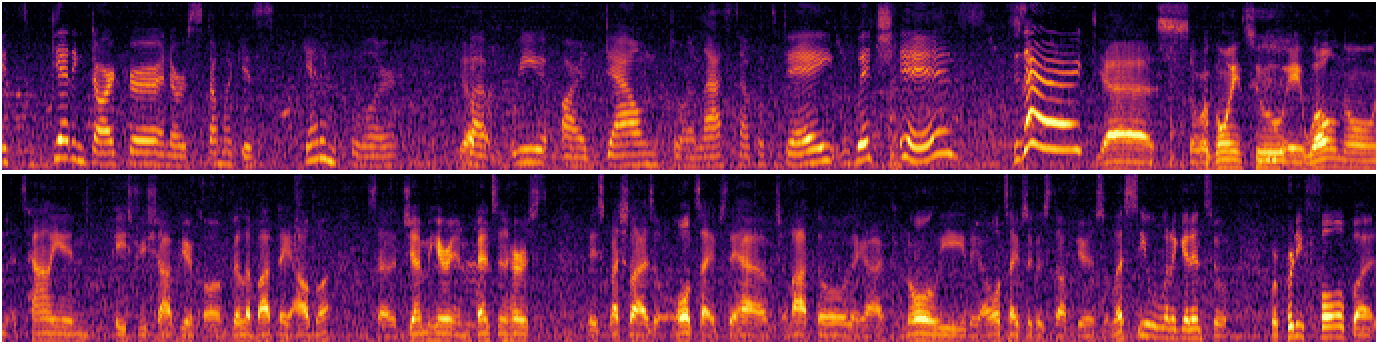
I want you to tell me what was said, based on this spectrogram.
It's getting darker and our stomach is getting fuller. Yep. But we are down to our last stop of today, which is dessert. Yes, so we're going to a well-known Italian pastry shop here called Villabate Alba. It's a gem here in Bensonhurst. They specialize in all types. They have gelato, they got cannoli, they got all types of good stuff here. So let's see what we're gonna get into. We're pretty full, but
